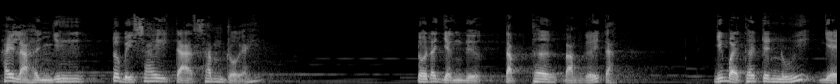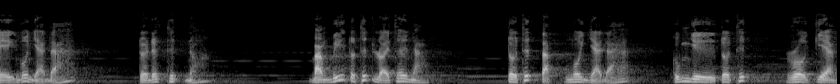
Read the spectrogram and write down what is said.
Hay là hình như tôi bị say trà xăm rồi ấy? Tôi đã nhận được tập thơ bạn gửi tặng. Những bài thơ trên núi về ngôi nhà đá. Tôi rất thích nó. Bạn biết tôi thích loại thơ nào? Tôi thích tập ngôi nhà đá, cũng như tôi thích Rogian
